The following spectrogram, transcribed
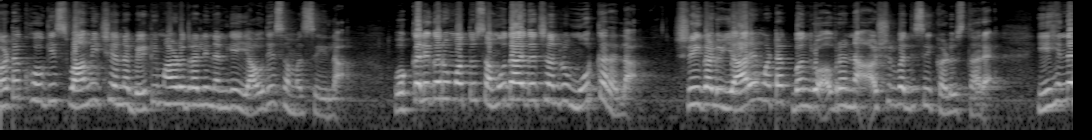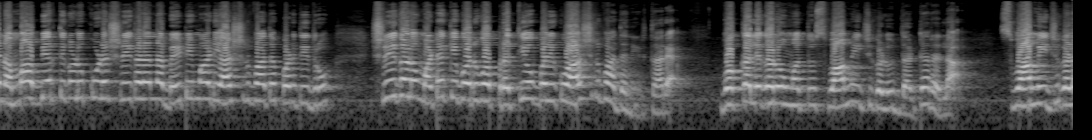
ಮಠಕ್ಕೆ ಹೋಗಿ ಸ್ವಾಮೀಜಿಯನ್ನ ಭೇಟಿ ಮಾಡೋದ್ರಲ್ಲಿ ನನಗೆ ಯಾವುದೇ ಸಮಸ್ಯೆ ಇಲ್ಲ. ಒಕ್ಕಲಿಗರು ಮತ್ತು ಸಮುದಾಯದ ಜನರು ಮೂರ್ಖರಲ್ಲ. ಶ್ರೀಗಳು ಯಾರೇ ಮಠಕ್ಕೆ ಬಂದರೂ ಅವರನ್ನ ಆಶೀರ್ವದಿಸಿ ಕಳಿಸ್ತಾರೆ. ಈ ಹಿಂದೆ ನಮ್ಮ ಅಭ್ಯರ್ಥಿಗಳು ಕೂಡ ಶ್ರೀಗಳನ್ನ ಭೇಟಿ ಮಾಡಿ ಆಶೀರ್ವಾದ ಪಡೆದಿದ್ರು. ಶ್ರೀಗಳು ಮಠಕ್ಕೆ ಬರುವ ಪ್ರತಿಯೊಬ್ಬರಿಗೂ ಆಶೀರ್ವಾದ ನೀಡ್ತಾರೆ. ಒಕ್ಕಲಿಗರು ಮತ್ತು ಸ್ವಾಮೀಜಿಗಳು ದಡ್ಡರಲ್ಲ. ಸ್ವಾಮೀಜಿಗಳ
